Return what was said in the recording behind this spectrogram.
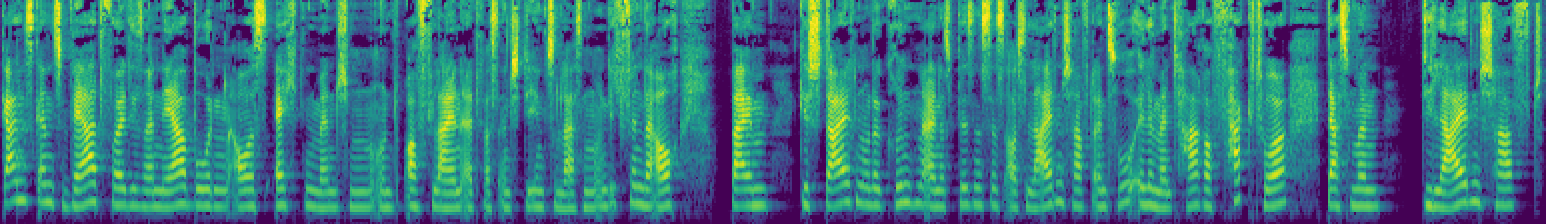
ganz, ganz wertvoll dieser Nährboden aus echten Menschen und offline etwas entstehen zu lassen. Und ich finde auch beim Gestalten oder Gründen eines Businesses aus Leidenschaft ein so elementarer Faktor, dass man die Leidenschaft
